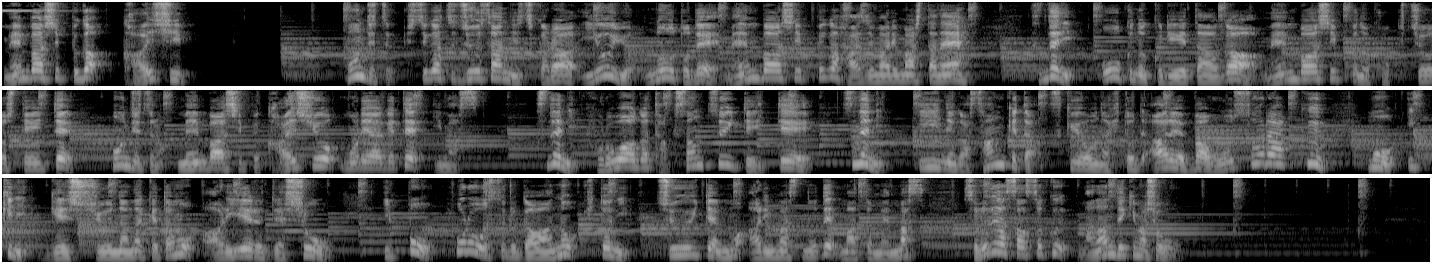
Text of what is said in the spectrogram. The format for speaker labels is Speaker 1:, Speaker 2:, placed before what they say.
Speaker 1: メンバーシップが開始。本日7月13日からいよいよノートでメンバーシップが始まりましたね。すでに多くのクリエイターがメンバーシップの告知をしていて本日のメンバーシップ開始を盛り上げています。すでにフォロワーがたくさんついていて常にいいねが3桁つくような人であればおそらくもう一気に月収7桁もあり得るでしょう。一方フォローする側の人に注意点もありますのでまとめます。それでは早速学んでいきましょう。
